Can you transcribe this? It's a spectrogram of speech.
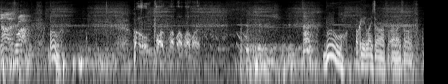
Now it's Robert. Bro. Oh, fuck, what, what, what, what? Bro. Okay, lights are off. Our lights are off.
